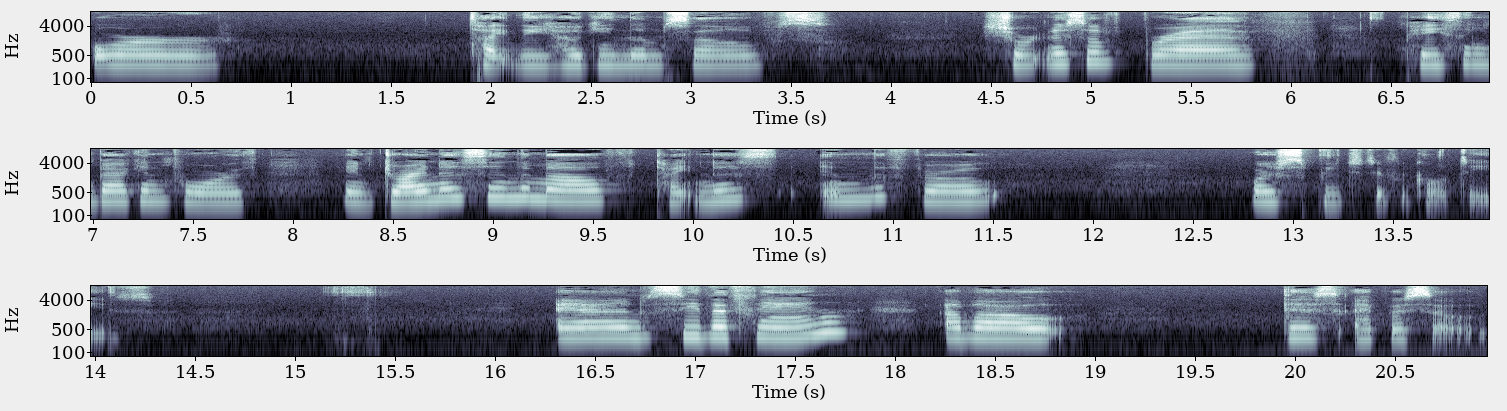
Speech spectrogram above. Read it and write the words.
or tightly hugging themselves, shortness of breath, pacing back and forth, and dryness in the mouth, tightness in the throat, or speech difficulties. And see, the thing about this episode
